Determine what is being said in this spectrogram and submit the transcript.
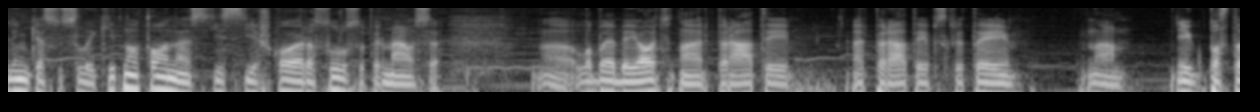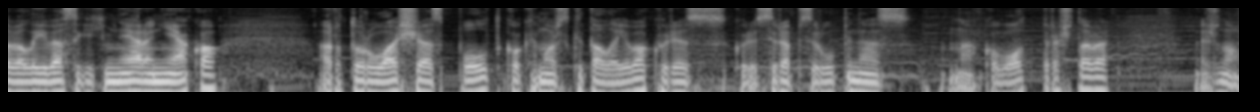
linkęs susilaikyti nuo to, nes jis ieškojo resursų pirmiausia. Labai abejotina, ar piratai, ar piratai apskritai, na, jeigu pas tave laive, sakykime, nėra nieko, ar tu ruošies pult kokį nors kitą laivą, kuris, kuris yra apsirūpinęs, na, kovot prieš tave nežinau,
